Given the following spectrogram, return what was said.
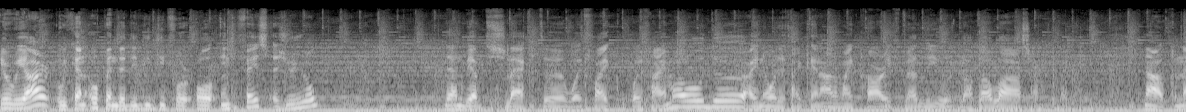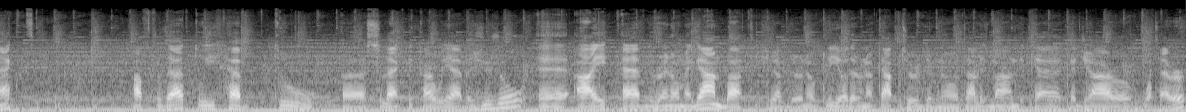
here we are, we can open the DDT4ALL interface as usual then we have to select uh, Wi-Fi Wi-Fi mode. Uh, I know that I can out of my car if badly used, blah blah blah, something like. Now connect. After that we have to uh, select the car we have as usual. Uh, I have the Renault Megane, but if you have the Renault Clio, the Renault Captur, the Renault Talisman, the Kadjar or whatever,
